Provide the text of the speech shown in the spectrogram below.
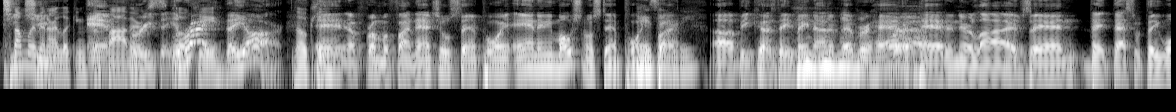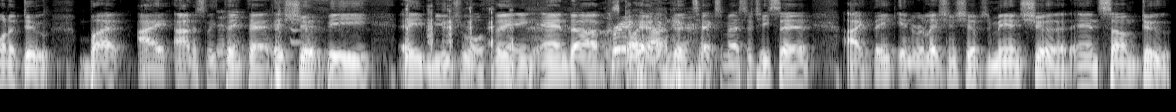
Teach Some women you are looking for fathers, right? They are. Low-key. And uh, from a financial standpoint and an emotional standpoint, Hey, but uh, because they may not have ever had a dad in their lives, and they, that's what they want to do. But I honestly think that it should be a mutual thing. And uh, Craig had a good here? text message. He said, "I think in relationships, men should, and some do,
